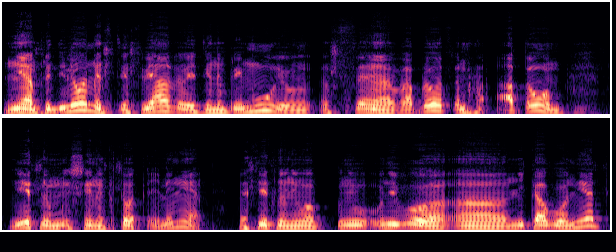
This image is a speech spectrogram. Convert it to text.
неопределенности связываете напрямую с вопросом о том, есть ли у мужчины кто-то или нет. То есть если у него, у него, э, никого нет,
